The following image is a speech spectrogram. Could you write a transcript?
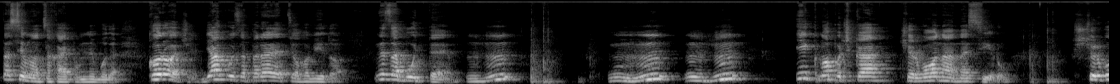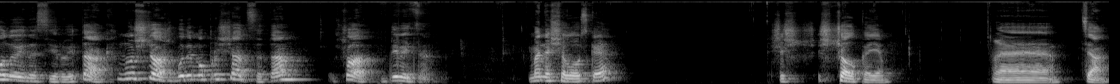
та одно це хайпом не буде. Коротше, дякую за перегляд цього відео. Не забудьте. Угу. Угу. Угу. І кнопочка червона на сіру. З червоної на сірої. Так, ну що ж, будемо прощатися, так? Що, дивіться. У мене ще лоскає. Ще щолкає. Е, ця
